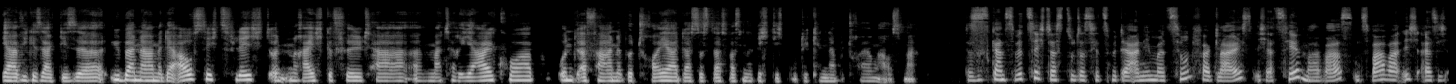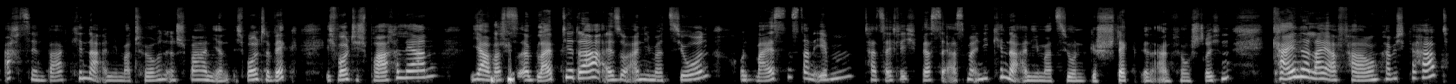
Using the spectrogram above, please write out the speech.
Ja, wie gesagt, diese Übernahme der Aufsichtspflicht und ein reich gefüllter äh, Materialkorb und erfahrene Betreuer, das ist das, was eine richtig gute Kinderbetreuung ausmacht. Das ist ganz witzig, dass du das jetzt mit der Animation vergleichst. Ich erzähle mal was. Und zwar war ich, als ich 18 war, Kinderanimateurin in Spanien. Ich wollte weg. Ich wollte die Sprache lernen. Ja, was äh, bleibt dir da? Also Animation. Und meistens dann eben tatsächlich wärst du erstmal in die Kinderanimation gesteckt, in Anführungsstrichen. Keinerlei Erfahrung habe ich gehabt.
